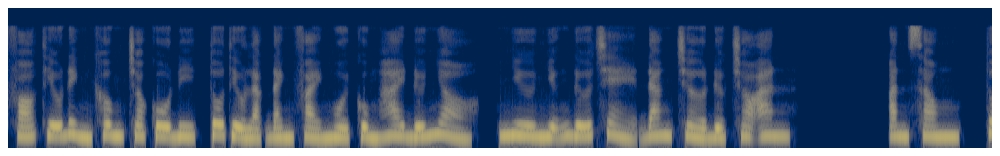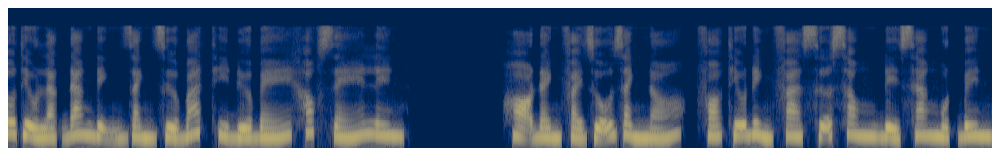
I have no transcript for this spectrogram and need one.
Phó Thiếu Đình không cho cô đi, Tô Tiểu Lạc đành phải ngồi cùng hai đứa nhỏ, như những đứa trẻ đang chờ được cho ăn. Ăn xong, Tô Tiểu Lạc đang định dành rửa bát thì đứa bé khóc ré lên. Họ đành phải dỗ dành nó, Phó Thiếu Đình pha sữa xong để sang một bên,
